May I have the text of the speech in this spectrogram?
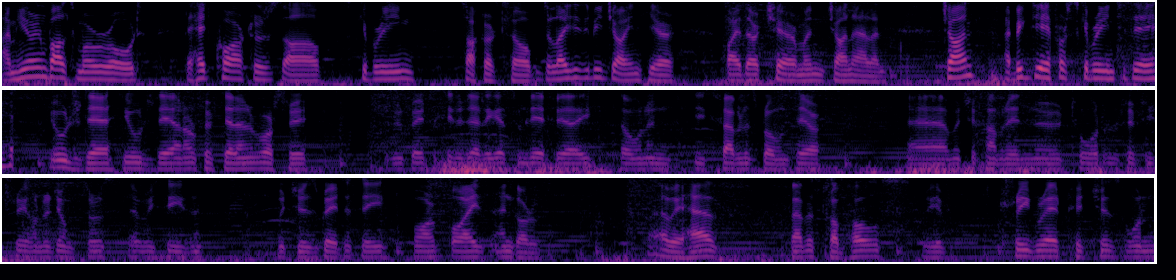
I'm here in Baltimore Road, the headquarters of Skibbereen Soccer Club. Delighted to be joined here by their chairman, John Allen. John, a big day for Skibbereen today. Huge day, huge day on our 50th anniversary. It'll be great to see the delegates from the FAI down in these fabulous grounds here, uh, which accommodate uh, 250, 300 youngsters every season, which is great to see for boys and girls. Uh, we have fabulous clubhouse. We have three great pitches. One,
